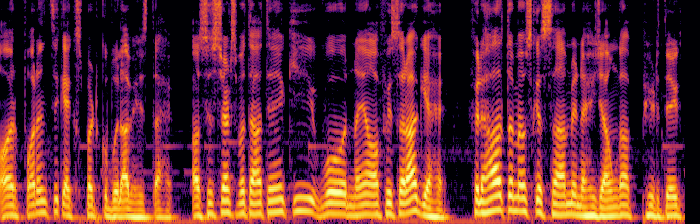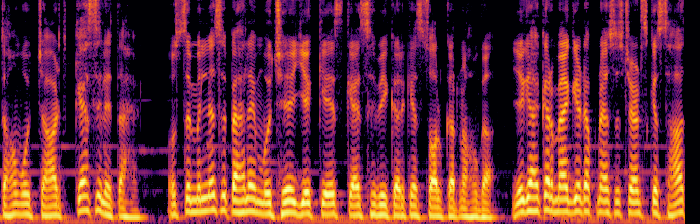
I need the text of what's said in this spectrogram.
और फॉरेंसिक एक्सपर्ट को बुला भेजता है। असिस्टेंट्स बताते हैं कि वो नया ऑफिसर आ गया है। फ़िलहाल तो मैं उसके सामने नहीं जाऊँगा, फिर देखता हूँ वो चार्ज कैसे लेता है। उससे मिलने से पहले मुझे ये केस कैसे भी करके सॉल्व करना होगा। ये कहकर मैगेट अपने असिस्टेंट्स के साथ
